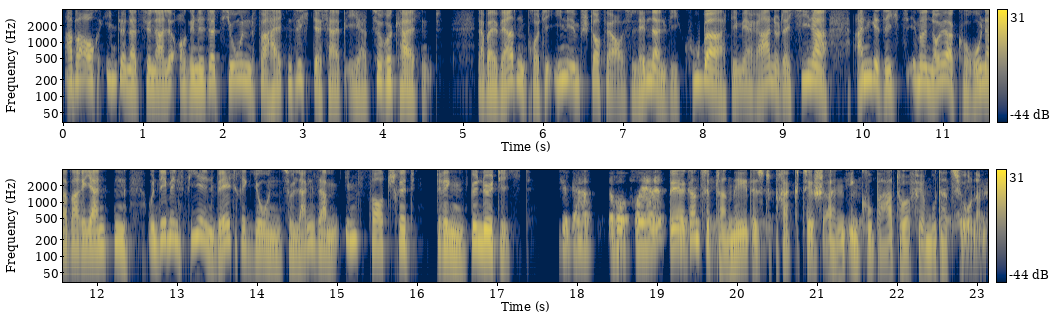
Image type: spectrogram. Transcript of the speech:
aber auch internationale Organisationen verhalten sich deshalb eher zurückhaltend. Dabei werden Proteinimpfstoffe aus Ländern wie Kuba, dem Iran oder China angesichts immer neuer Corona-Varianten und dem in vielen Weltregionen zu langsamem Impffortschritt dringend benötigt. Der ganze Planet ist praktisch ein Inkubator für Mutationen.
